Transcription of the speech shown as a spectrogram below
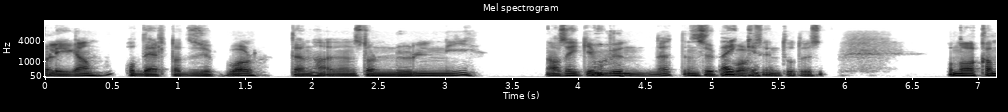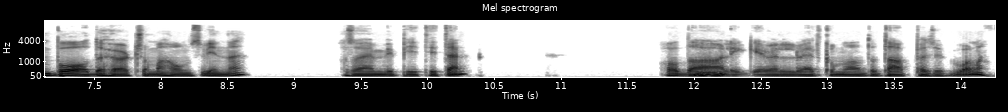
for ligaen og deltatt i Superbowl, den, den står 0-9. Altså ikke oh, vunnet en Superbowl siden 2000. Og nå kan både Hurts og Mahomes vinne, altså MVP-tittelen. Og da mm. ligger vel vedkommende an til å tape Superbowl, da.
